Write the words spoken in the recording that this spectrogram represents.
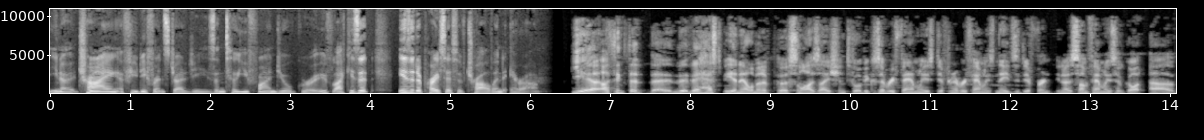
you know trying a few different strategies until you find your groove like is it is it a process of trial and error yeah, I think that uh, there has to be an element of personalization to it because every family is different. Every family's needs are different. You know, some families have got uh,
